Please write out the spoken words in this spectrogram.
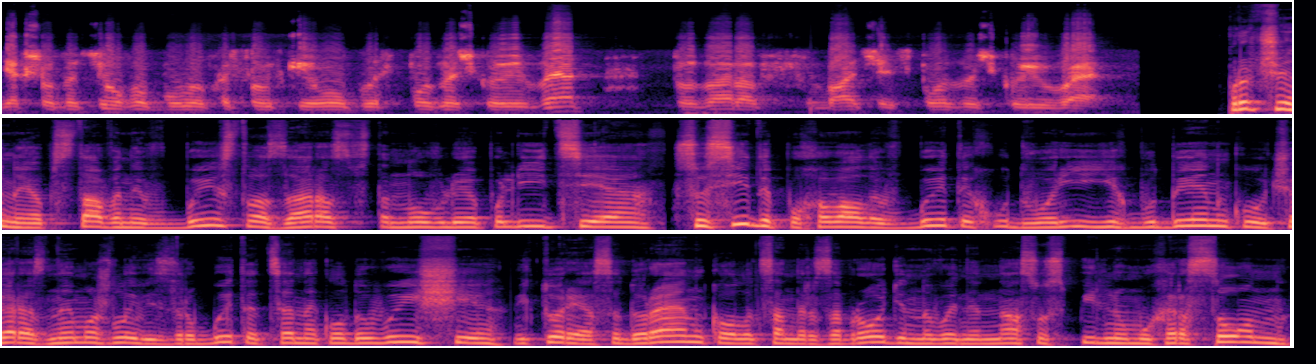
Якщо до цього було Херсонська область позначкою Z, то зараз бачать з позначкою В. Причини обставини вбивства зараз встановлює поліція. Сусіди поховали вбитих у дворі їх будинку через неможливість зробити це на кладовищі. Вікторія Сидоренко, Олександр Забродін. Новини на Суспільному. Херсон.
